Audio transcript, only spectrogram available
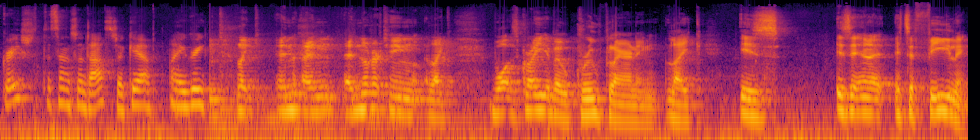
Great. That sounds fantastic. Yeah, I agree. Like, and, and another thing, like, what's great about group learning, like, is is it a, it's a feeling.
